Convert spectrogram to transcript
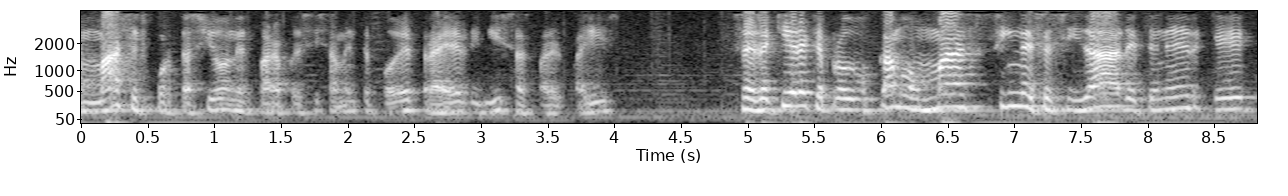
más exportaciones para precisamente poder traer divisas para el país. Se requiere que produzcamos más sin necesidad de tener que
